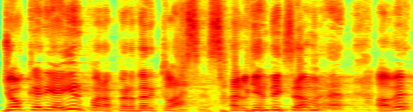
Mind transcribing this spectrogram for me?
Yo quería ir para perder clases. Alguien dice, a ver,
